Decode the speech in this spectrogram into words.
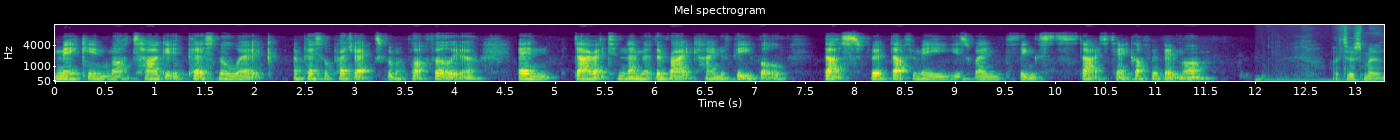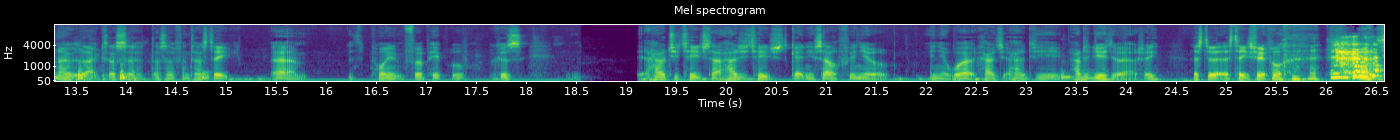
making more targeted personal work and personal projects for my portfolio and directing them at the right kind of people that's for, that for me is when things started to take off a bit more I just made a note of that because that's a that's a fantastic um, point for people because how do you teach that? How do you teach getting yourself in your in your work? How do you, how do you how did you do it actually? Let's do it. Let's teach people. how, did,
